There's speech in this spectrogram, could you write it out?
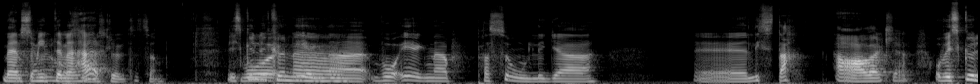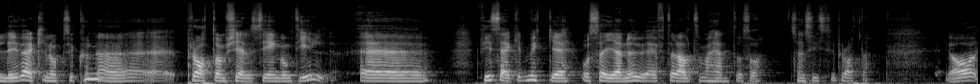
Men som inte är med här. slutet sen. Vi skulle Vår, kunna... egna, vår egna personliga eh, lista. Ja, verkligen. Och vi skulle ju verkligen också kunna eh, prata om Chelsea en gång till. Eh, finns säkert mycket att säga nu efter allt som har hänt och så. Sen sist vi pratade. Ja,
